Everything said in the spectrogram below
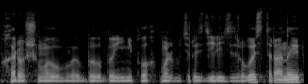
по-хорошему было бы и неплохо, может быть, разделить. С другой стороны,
